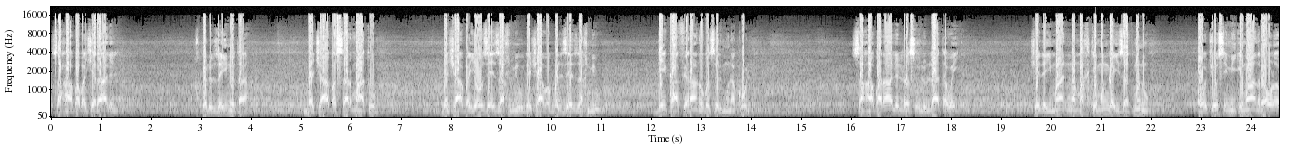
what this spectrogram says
صحابه بچرال خپل زینو ته دچا به سر ماتو دچا به یو ځای زخمی و دچا به بل ځای زخمی و دې کافرانو به ظلمونه کول صحابه رال رسول الله ته وای چې د ایمان نه مخکې مونږه عزتمنو او چې اوس می ایمان راوړو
